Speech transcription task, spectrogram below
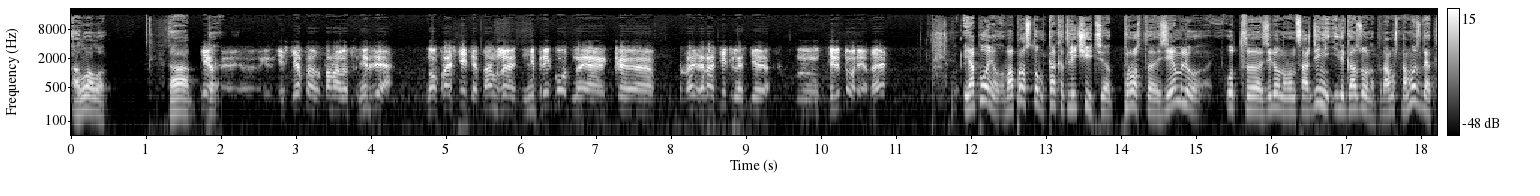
алло, алло. А, Нет, да. э, естественно, останавливаться нельзя. Но, простите, там же непригодная к э, растительности территория, да? Я понял. Вопрос в том, как отличить просто землю от э, зеленого насаждения или газона. Потому что, на мой взгляд,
